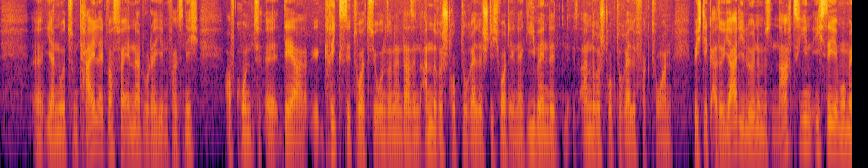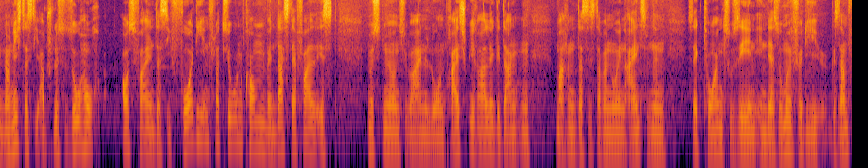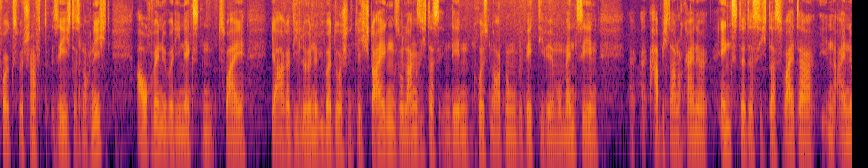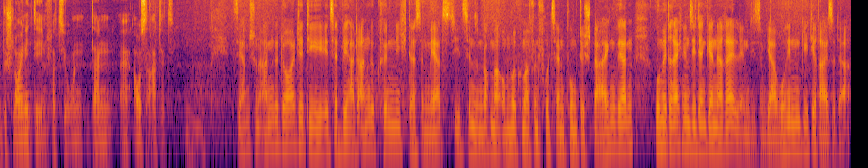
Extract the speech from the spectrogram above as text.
ja nur zum Teil etwas verändert oder jedenfalls nicht aufgrund äh, der Kriegssituation, sondern da sind andere strukturelle, Stichwort Energiewende, andere strukturelle Faktoren wichtig. Also ja, die Löhne müssen nachziehen. Ich sehe im Moment noch nicht, dass die Abschlüsse so hoch ausfallen, dass sie vor die Inflation kommen. Wenn das der Fall ist, müssten wir uns über eine Lohnpreisspirale Gedanken machen. Das ist aber nur in einzelnen Sektoren zu sehen. In der Summe für die Gesamtvolkswirtschaft sehe ich das noch nicht. Auch wenn über die nächsten zwei Jahre die Löhne überdurchschnittlich steigen, solange sich das in den Größenordnungen bewegt, die wir im Moment sehen, habe ich da noch keine Ängste, dass sich das weiter in eine beschleunigte Inflation dann äh, ausartet. Mhm. Sie haben schon angedeutet, die EZB hat angekündigt, dass im März die Zinsen noch mal um 0,5 Prozentpunkte steigen werden. Womit rechnen Sie denn generell in diesem Jahr? Wohin geht die Reise da?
